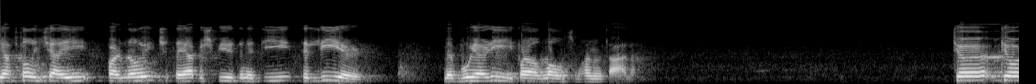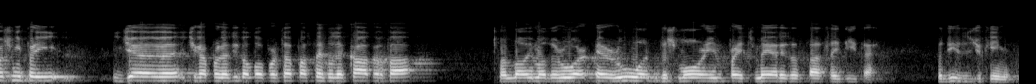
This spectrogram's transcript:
Mjafton që ai pranoi që të japë shpirtin e tij të lirë me bujari për Allahun subhanuhu teala. Kjo kjo është një prej gjërave që ka përgatitur Allahu për të, pastaj edhe e katërta Allahu i madhëruar e ruan dëshmorin prej tmerrit të asaj dite, të ditës së gjykimit.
